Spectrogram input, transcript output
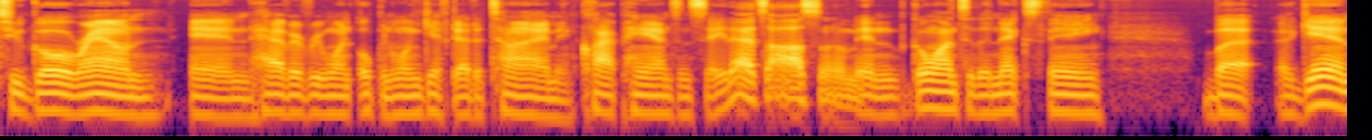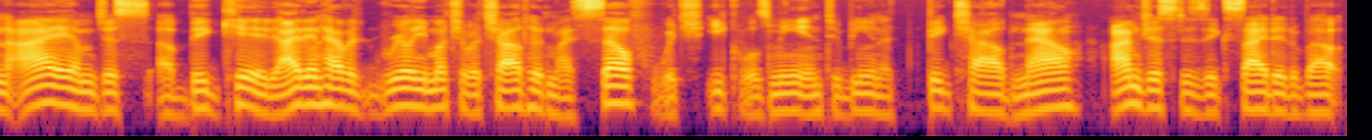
to go around and have everyone open one gift at a time and clap hands and say that's awesome and go on to the next thing but again, I am just a big kid. I didn't have a really much of a childhood myself, which equals me into being a big child now. I'm just as excited about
